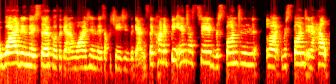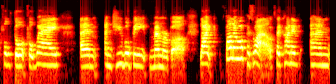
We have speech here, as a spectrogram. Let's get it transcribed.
widening those circles again and widening those opportunities again. So kind of be interested, respond in like respond in a helpful, thoughtful way, um, and you will be memorable. Like follow up as well. So kind of um,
